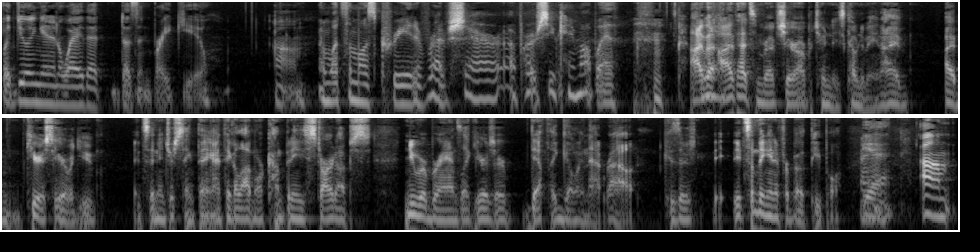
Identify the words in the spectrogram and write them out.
But doing it in a way that doesn't break you. Um, and what's the most creative rev share approach you came up with? I've I've had some rev share opportunities come to me, and I I'm curious to hear what you. It's an interesting thing. I think a lot more companies, startups, newer brands like yours are definitely going that route because there's it's something in it for both people. Yeah. Um,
